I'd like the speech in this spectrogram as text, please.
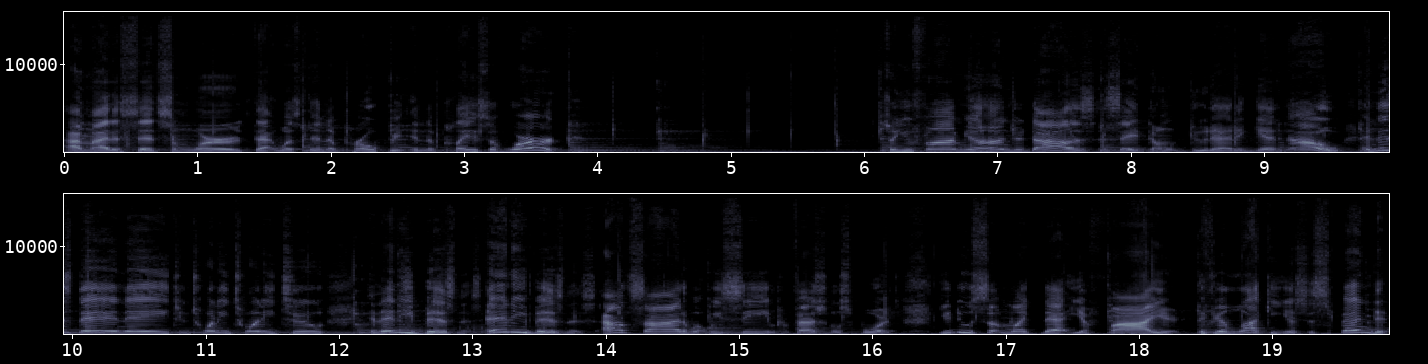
I might have said some words that was inappropriate in the place of work. So you find me a hundred dollars and say, don't do that again. No, in this day and age, in 2022, in any business, any business outside of what we see in professional sports, you do something like that, you're fired. If you're lucky, you're suspended.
